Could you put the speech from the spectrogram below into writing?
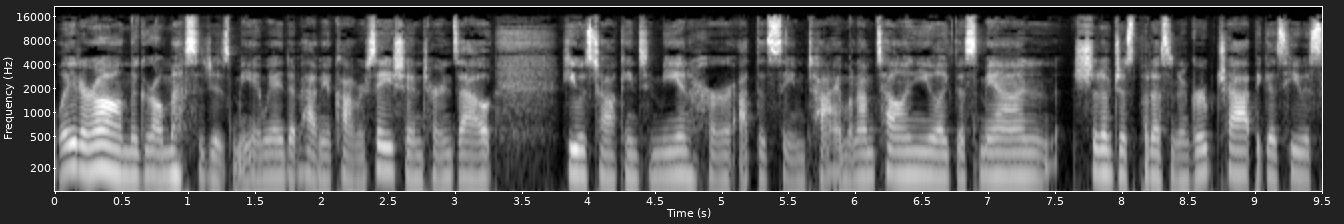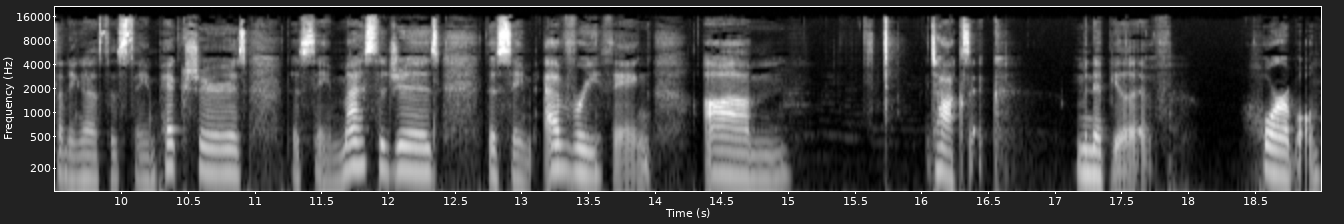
Later on, the girl messages me and we end up having a conversation. Turns out he was talking to me and her at the same time. And I'm telling you, like, this man should have just put us in a group chat because he was sending us the same pictures, the same messages, the same everything. Um, toxic, manipulative, horrible.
